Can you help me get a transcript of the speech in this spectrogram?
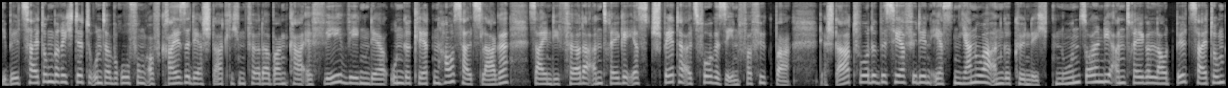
Die Bild-Zeitung berichtet unter Berufung auf Kreise der staatlichen Förderbank KfW wegen der ungeklärten Haushaltslage seien die Förderanträge erst später als vorgesehen verfügbar. Der Start wurde bisher für den 1. Januar angekündigt. Nun sollen die Anträge laut Bild-Zeitung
